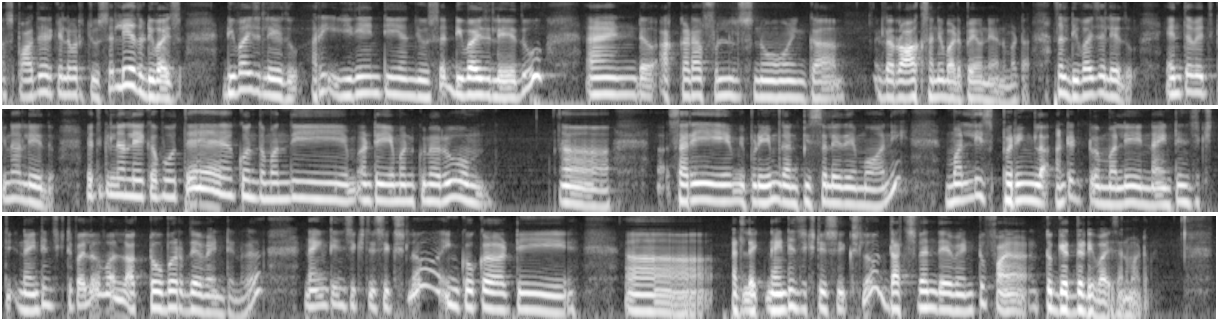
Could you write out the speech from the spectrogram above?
స్పాట్ దగ్గరికి వెళ్ళే వరకు చూస్తే లేదు డివైస్ డివైస్ లేదు. అరే ఇదేంటి అని చూస్తే డివైస్ లేదు. అండ్ అక్కడ ఫుల్ స్నో ఇంకా ఇట్లా రాక్స్ అన్నీ పడిపోయి ఉన్నాయి అనమాట అసలు డివైజే లేదు. ఎంత వెతికినా లేదు. వెతికినా లేకపోతే కొంతమంది అంటే ఏమనుకున్నారు? సరే ఇప్పుడు ఏం కనిపిస్తలేదేమో అని మళ్ళీ స్ప్రింగ్లో అంటే మళ్ళీ నైన్టీన్ సిక్స్టీ నైన్టీన్ సిక్స్టీ ఫైవ్లో వాళ్ళు అక్టోబర్ దే వెంట కదా. నైన్టీన్ సిక్స్టీ సిక్స్లో ఇంకొకటి అట్ లైక్ నైన్టీన్ సిక్స్టీ సిక్స్లో that's when they went to phi to get the device అనమాట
